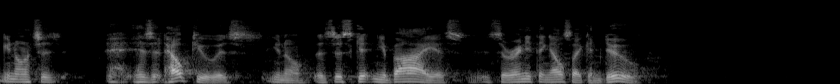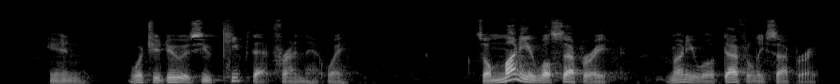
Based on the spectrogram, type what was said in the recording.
you know, it says, has it helped you? Is, you know, is this getting you by? Is, is there anything else I can do? And what you do is you keep that friend that way. So money will separate money will definitely separate.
